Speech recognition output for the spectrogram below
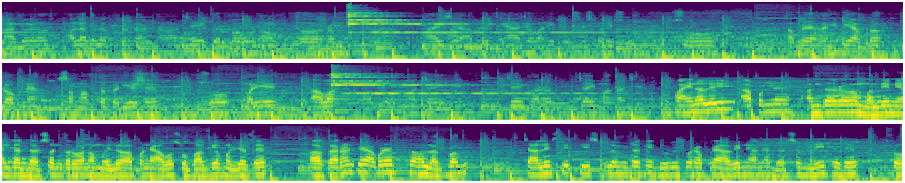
આગળ અલગ અલગ પ્રકારના જે ગરબાઓનો અ, થાય છે આપણે સો આપણે અહીંથી આપણો બ્લોગને સમાપ્ત કરીએ છીએ. સો મળીએ આવા બ્લોગમાં. જય હિન્દ, જય ભારત, જય માતાજી. ફાઇનલી આપણને અંદર મંદિરની અંદર દર્શન કરવાનો મળ્યો, આપણને આવો સૌભાગ્ય મળ્યો છે. કારણ કે આપણે લગભગ ચાલીસથી ત્રીસ કિલોમીટરની દૂરી પર આપણે આવીને અને દર્શન નહીં થતે તો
